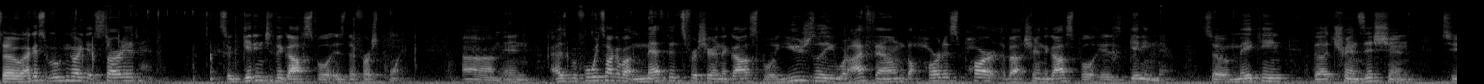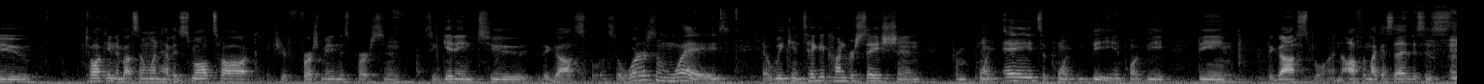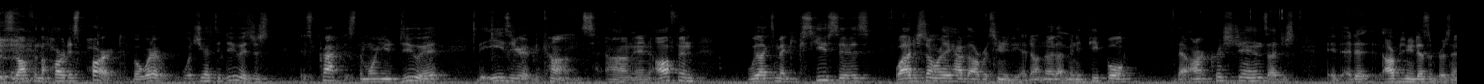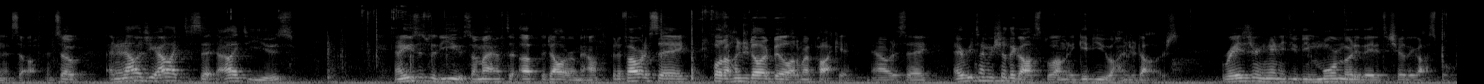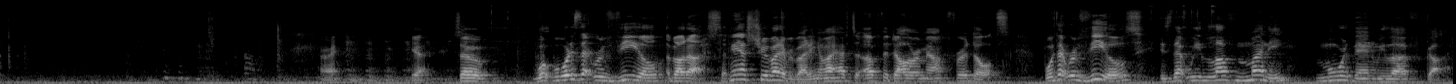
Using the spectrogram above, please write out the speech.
So I guess we can go and get started. So getting to the gospel is the first point. Um, and as before we talk about methods for sharing the gospel, usually what I found the hardest part about sharing the gospel is getting there. So making the transition to talking about someone, having small talk, if you're first meeting this person, to getting to the gospel. So what are some ways that we can take a conversation from point A to point B, and point B being the gospel? And often, like I said, this is, this is often the hardest part. But what you have to do is just is practice. The more you do it, the easier it becomes. Um, and often we like to make excuses. Well, I just don't really have the opportunity. I don't know that many people that aren't Christians. I just it, it, opportunity doesn't present itself. And so, an analogy I like to say, I like to use, and I use this with you, so I might have to up the dollar amount. But if I were to say, pull out a hundred dollar bill out of my pocket, and I were to say, every time you share the gospel, I'm going to give you a hundred dollars. Raise your hand if you'd be more motivated to share the gospel. All right. Yeah. So what, what does that reveal about us? I think that's true about everybody. I might have to up the dollar amount for adults. But what that reveals is that we love money more than we love God.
